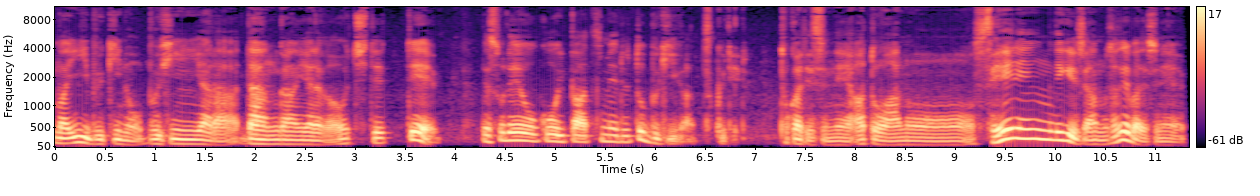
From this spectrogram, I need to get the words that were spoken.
まあ、いい武器の部品やら弾丸やらが落ちてってでそれをこういっぱい集めると武器が作れるとかですね。あとはあの精錬できるんですよ。あの例えばですね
